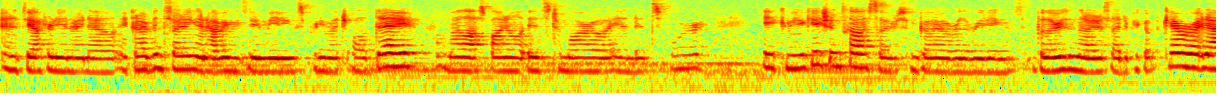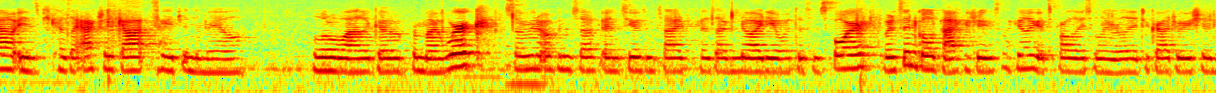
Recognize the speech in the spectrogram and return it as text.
and it's the afternoon right now, and I've been studying and having Zoom meetings pretty much all day. My last final is tomorrow and it's for a communications class, so I've just been going over the readings. But the reason that I decided to pick up the camera right now is because I actually got a package in the mail a little while ago from my work. So I'm gonna open this up and see what's inside because I have no idea what this is for. But it's in gold packaging, so I feel like it's probably something related to graduation.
